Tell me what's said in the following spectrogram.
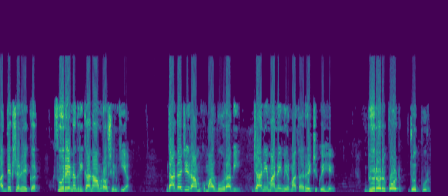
अध्यक्ष रहकर सूर्य नगरी का नाम रोशन किया। दादाजी राम कुमार बोहरा भी जाने माने निर्माता रह चुके हैं। ब्यूरो रिपोर्ट, जोधपुर।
